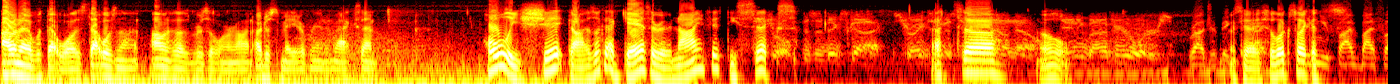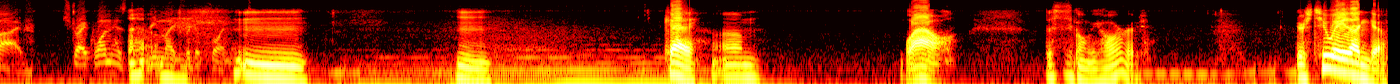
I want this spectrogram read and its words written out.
I don't know what that was. That was not. I don't know if that was Brazil or not. I just made a random accent. Holy shit, guys! Look at that gas over there. 956. That's uh. Oh. Roger, Big Okay, Sky. so it looks like it's- five by five. Strike one has the green light for deployment. Hmm. Hmm. Okay. Um. Wow. This is gonna be hard. There's two ways I can go.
